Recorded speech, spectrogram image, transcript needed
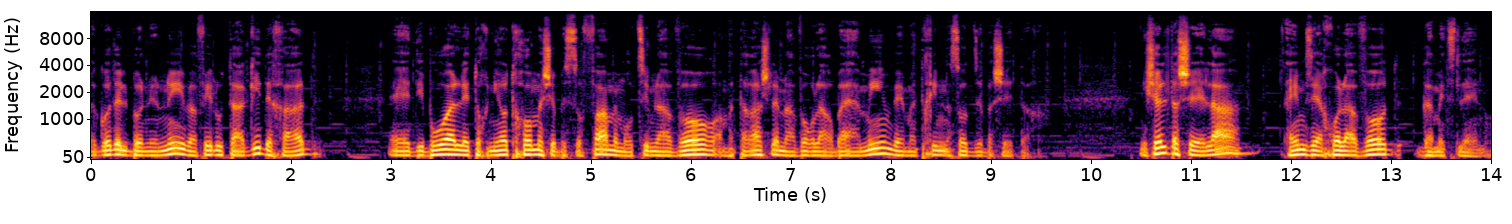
בגודל בינוני ואפילו תאגיד אחד, אה, דיברו על תוכניות חומש שבסופם הם רוצים לעבור, המטרה שלהם לעבור לארבעה ימים, והם מתחילים לעשות את זה בשטח. נשאלת השאלה, האם זה יכול לעבוד גם אצלנו?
